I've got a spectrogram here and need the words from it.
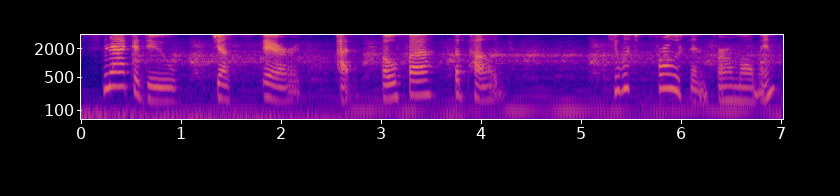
Snackadoo just stared at Fofa the pug. He was frozen for a moment.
